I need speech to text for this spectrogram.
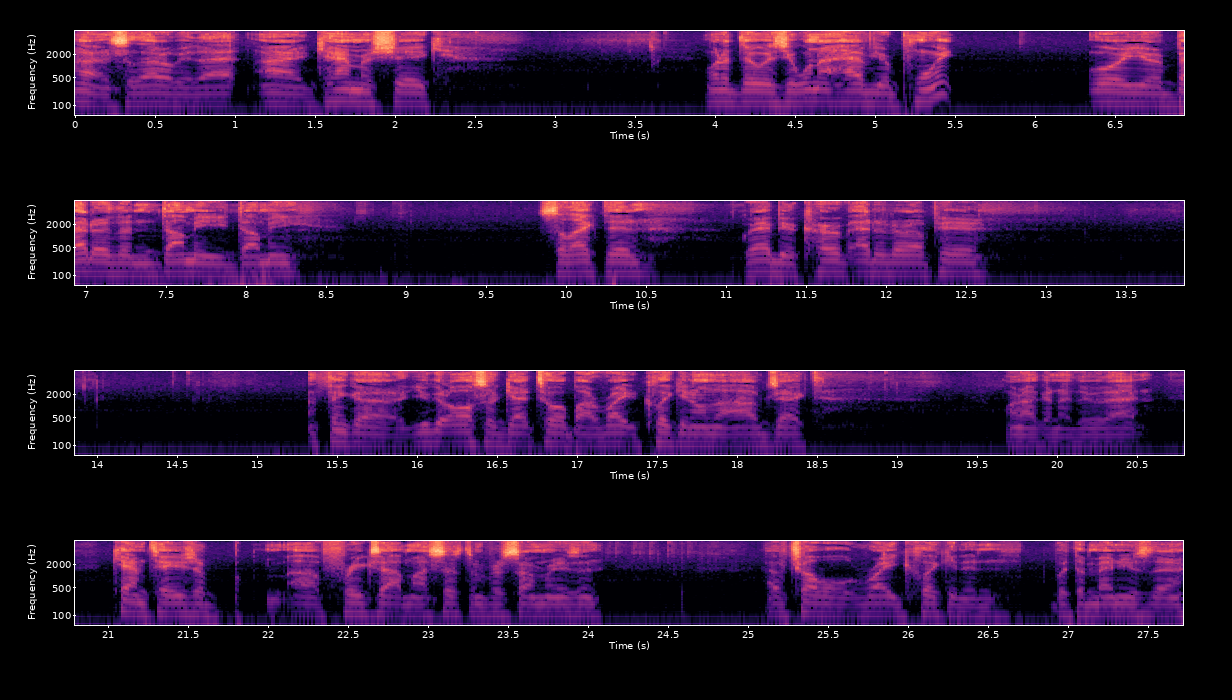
Alright, so that'll be that. Alright, camera shake. What to do is you want to have your point or your better than dummy dummy selected. Grab your curve editor up here. I think uh, you could also get to it by right clicking on the object. We're not going to do that. Camtasia uh, freaks out my system for some reason. I have trouble right clicking in with the menus there.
